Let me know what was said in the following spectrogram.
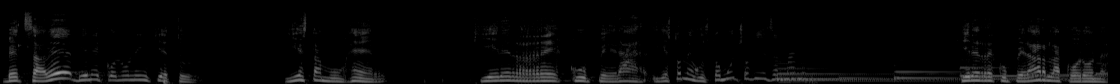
Bexabe viene con una inquietud y esta mujer quiere recuperar, y esto me gustó mucho, fíjese hermano, quiere recuperar la corona.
